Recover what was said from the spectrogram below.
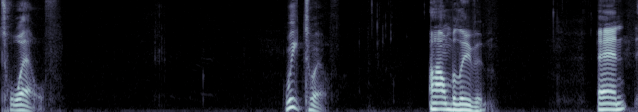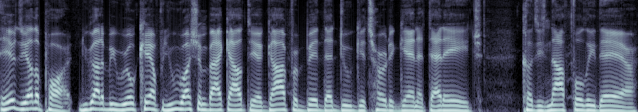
12. Week 12. I don't believe it. And here's the other part. You got to be real careful. You rush him back out there. God forbid that dude gets hurt again at that age because he's not fully there.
